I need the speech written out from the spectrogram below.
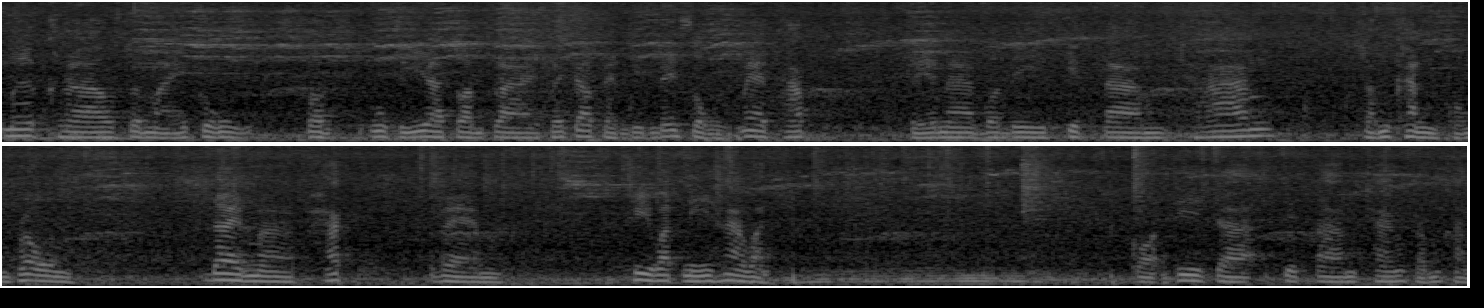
เมื่อคราวสมัยกรุงตอนกรุงศรีอยุธยาตอนปลาย พระเจ้าแผ่นดินได้ส่งแม่ทัพเสนาบดีติดตามช้างสำคัญของพระองค์ ได้มาพักแรมที่วัดนี้ห้าวัน ก่อนที่จะติดตามช้างสำคัญ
